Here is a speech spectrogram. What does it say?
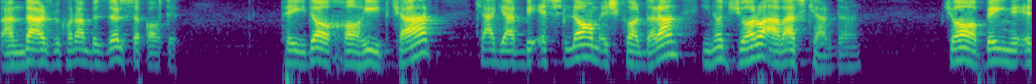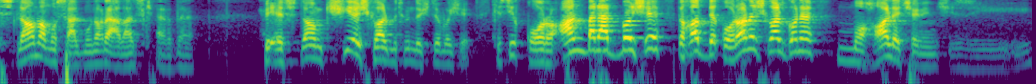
بنده ارز می‌کنم به زر سقاطه پیدا خواهید کرد که اگر به اسلام اشکال دارن اینا جا رو عوض کردن. جا بین اسلام و مسلمان ها رو عوض کردن. به اسلام کی اشکال می‌تونه داشته باشه؟ کسی قرآن بلد باشه بخواد به قرآن اشکال کنه؟ محال چنین چیزی.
